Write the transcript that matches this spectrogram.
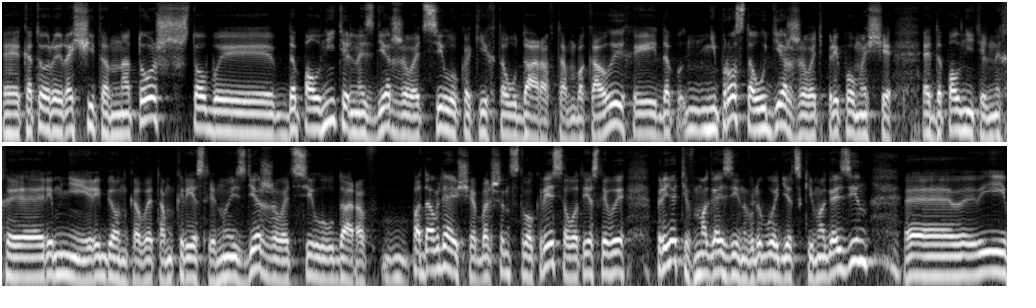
э, который рассчитан на то, чтобы дополнительно сдерживать силу каких-то ударов там боковых и не просто удерживать при помощи э, дополнительных ремней ребенка в этом кресле, но и сдерживать силу ударов. Подавляющее большинство кресел, вот если вы придете в магазин, в любой детский магазин э, и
